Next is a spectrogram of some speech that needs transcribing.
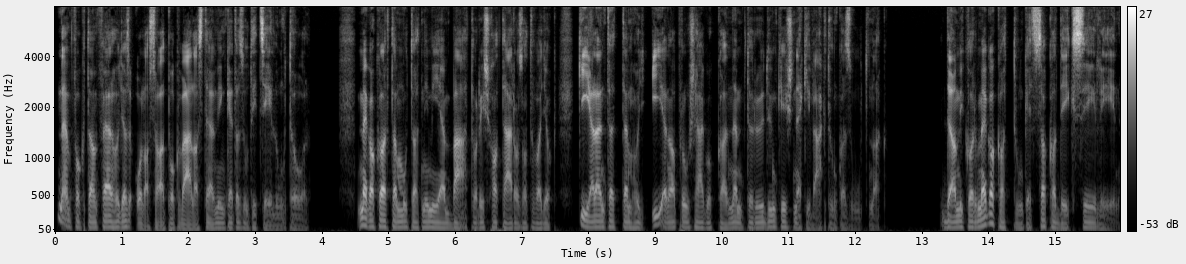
nem fogtam fel, hogy az olasz alpok választ el minket az úti célunktól. Meg akartam mutatni, milyen bátor és határozott vagyok. Kijelentettem, hogy ilyen apróságokkal nem törődünk, és nekivágtunk az útnak. De amikor megakadtunk egy szakadék szélén,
